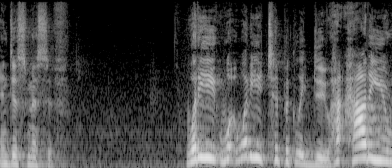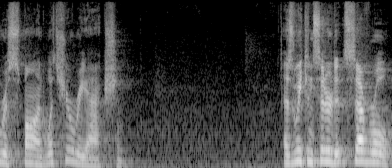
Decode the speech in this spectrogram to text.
and dismissive. What do you, what, what do you typically do? How, how do you respond? What's your reaction? As we considered it several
